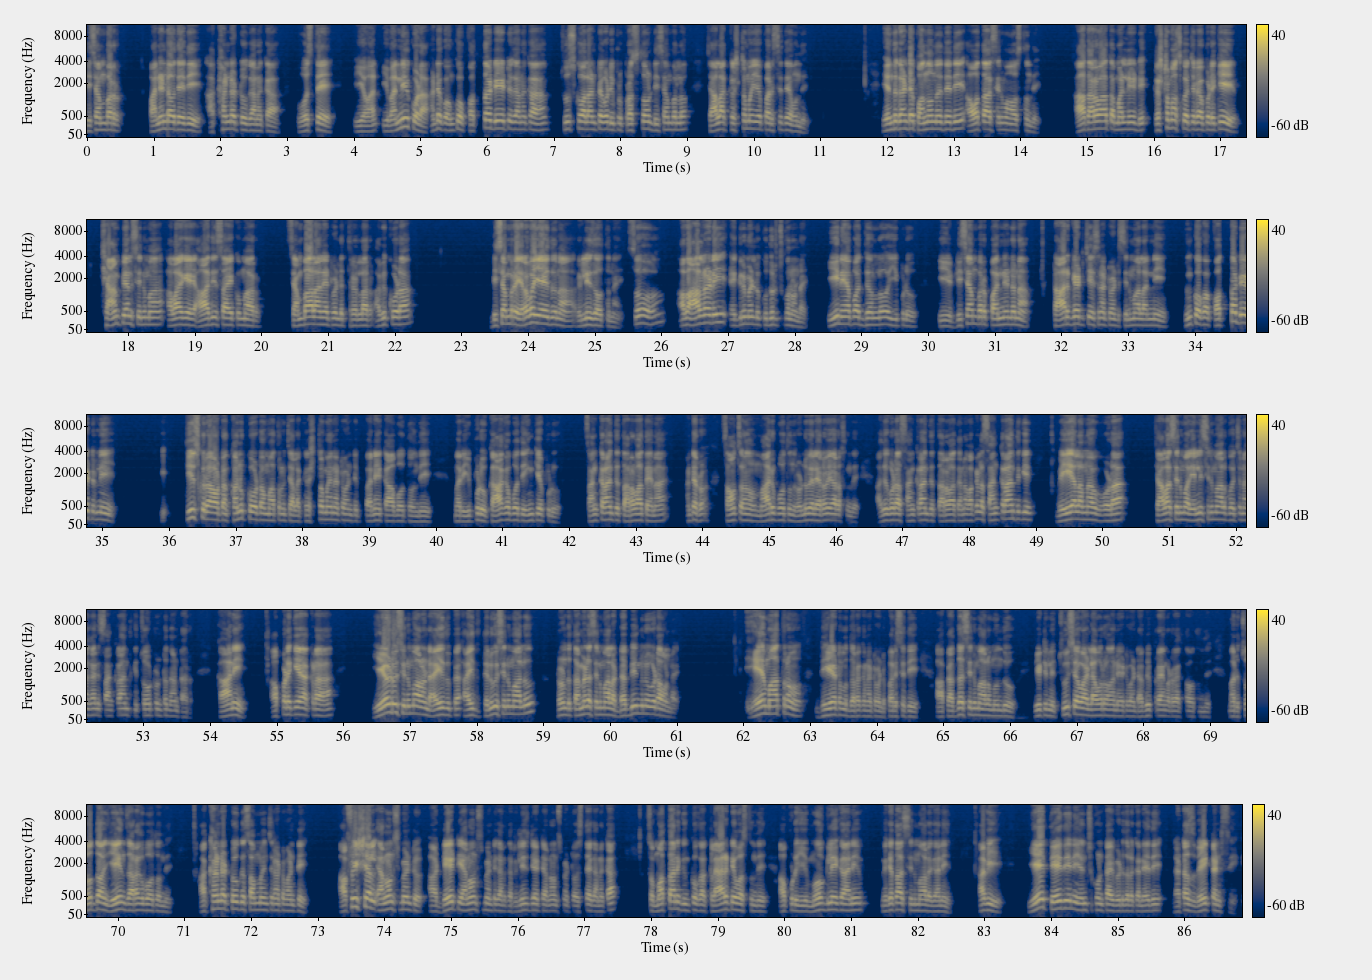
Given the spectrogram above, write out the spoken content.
డిసెంబర్ పన్నెండవ తేదీ అఖండ టూ గనక వస్తే ఇవన్నీ కూడా అంటే ఇంకో కొత్త డేట్ గనక చూసుకోవాలంటే కూడా ఇప్పుడు ప్రస్తుతం డిసెంబర్లో చాలా క్లిష్టమయ్యే పరిస్థితే ఉంది. ఎందుకంటే పంతొమ్మిదవ తేదీ అవతార్ సినిమా వస్తుంది. ఆ తర్వాత మళ్ళీ క్రిస్టమస్కి వచ్చేటప్పటికి ఛాంపియన్ సినిమా అలాగే ఆది సాయి కుమార్ శంబాల అనేటువంటి థ్రిల్లర్ అవి కూడా డిసెంబర్ ఇరవై ఐదున రిలీజ్ అవుతున్నాయి. సో అవి ఆల్రెడీ అగ్రిమెంట్లు కుదుర్చుకుని ఉన్నాయి. ఈ నేపథ్యంలో ఇప్పుడు ఈ డిసెంబర్ పన్నెండున టార్గెట్ చేసినటువంటి సినిమాలన్నీ ఇంకొక కొత్త డేటుని తీసుకురావటం కనుక్కోవటం మాత్రం చాలా క్లిష్టమైనటువంటి పనే కాబోతోంది. మరి ఇప్పుడు కాకపోతే ఇంకెప్పుడు? సంక్రాంతి తర్వాతైనా? అంటే సంవత్సరం మారిపోతుంది రెండు వేల ఇరవై ఆరు వస్తుంది. అది కూడా సంక్రాంతి తర్వాతైనా. ఒకవేళ సంక్రాంతికి వేయాలన్నా కూడా చాలా సినిమాలు ఎన్ని సినిమాలకు వచ్చినా కానీ సంక్రాంతికి చోటు ఉంటుంది అంటారు కానీ అప్పటికే అక్కడ ఏడు సినిమాలు ఉన్నాయి ఐదు ఐదు తెలుగు సినిమాలు రెండు తమిళ సినిమాల డబ్బింగ్లు కూడా ఉన్నాయి ఏ మాత్రం థియేటర్లు దొరకనటువంటి పరిస్థితి. ఆ పెద్ద సినిమాల ముందు వీటిని చూసేవాళ్ళు ఎవరు అనేటువంటి అభిప్రాయం కూడా వ్యక్తం అవుతుంది మరి చూద్దాం ఏం జరగబోతుంది. అఖండ టూకి సంబంధించినటువంటి అఫీషియల్ అనౌన్స్మెంట్ ఆ డేట్ అనౌన్స్మెంట్ కనుక రిలీజ్ డేట్ అనౌన్స్మెంట్ వస్తే కనుక సో మొత్తానికి ఇంకొక క్లారిటీ వస్తుంది. అప్పుడు ఈ మోగ్లీ కానీ మిగతా సినిమాలు కానీ అవి ఏ తేదీని ఎంచుకుంటాయి విడుదలకు అనేది let us wait and see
